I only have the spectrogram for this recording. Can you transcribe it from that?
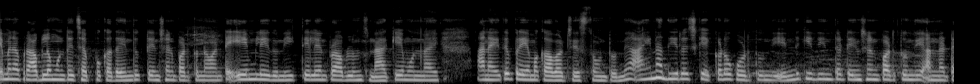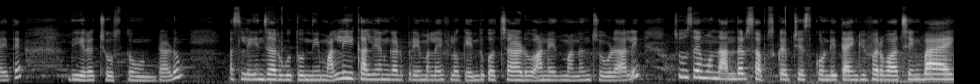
ఏమైనా ప్రాబ్లం ఉంటే చెప్పు కదా ఎందుకు టెన్షన్ పడుతున్నావు అంటే ఏం లేదు నీకు తెలియని ప్రాబ్లమ్స్ నాకేమున్నాయి అని అయితే ప్రేమ కవర్ చేస్తూ ఉంటుంది. అయినా ధీరజ్కి ఎక్కడో కొడుతుంది. ఎందుకు ఇది ఇంత టెన్షన్ పడుతుంది అన్నట్టయితే ధీరజ్ చూస్తూ ఉంటాడు. అసలు ఏం జరుగుతుంది? మళ్ళీ ఈ కళ్యాణ్ గడ్ ప్రేమ లైఫ్లోకి ఎందుకు వచ్చాడు అనేది మనం చూడాలి. చూసే ముందు అందరు సబ్స్క్రైబ్ చేసుకోండి. Thank you for watching bye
